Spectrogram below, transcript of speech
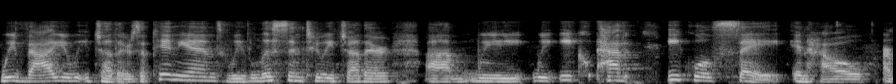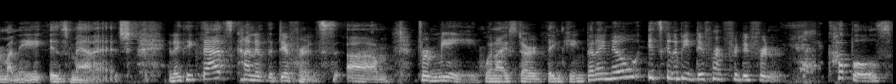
we value each other's opinions, we listen to each other, um, we we equal, have equal say in how our money is managed. And I think that's kind of the difference um, for me when I started thinking. But I know it's going to be different for different couples,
